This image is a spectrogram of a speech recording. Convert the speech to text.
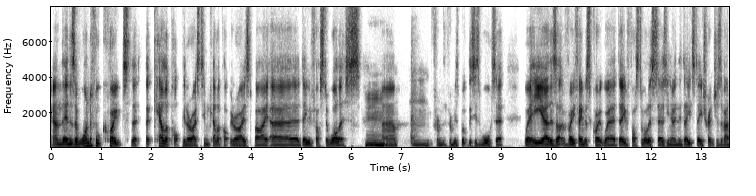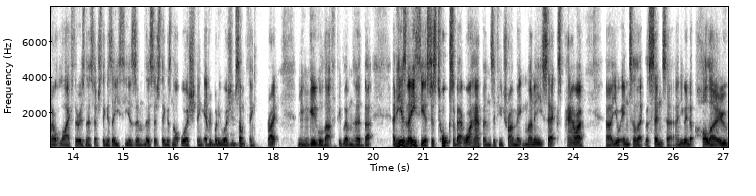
and then there's a wonderful quote that that Keller popularized, Tim Keller popularized by uh, David Foster Wallace mm. um, from from his book This Is Water where he uh, there's a very famous quote where David Foster Wallace says, you know, in the day-to-day trenches of adult life, there is no such thing as atheism, no such thing as not worshiping. Everybody worships mm. something, right? You can Google that for people who haven't heard that. And he, as an atheist, just talks about what happens if you try and make money, sex, power, uh, your intellect the center, and you end up hollow,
